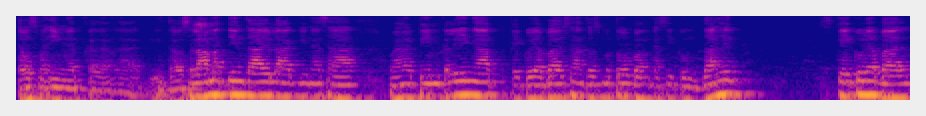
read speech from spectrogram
tapos maingat ka lang lagi. Tapos salamat din tayo lagi na sa mga team Kalingap, kay Kuya Bal Santos Matubang kasi kung dahil kay Kuya Bal,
